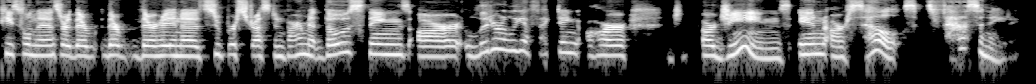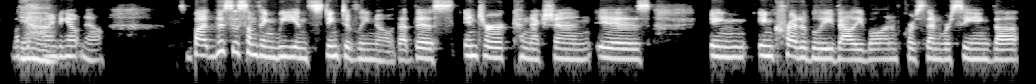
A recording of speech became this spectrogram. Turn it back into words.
peacefulness or they're they're they're in a super stressed environment those things are literally affecting our our genes in our cells. It's fascinating what yeah. they're finding out now. But this is something we instinctively know that this interconnection is in, incredibly valuable. And of course then we're seeing the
